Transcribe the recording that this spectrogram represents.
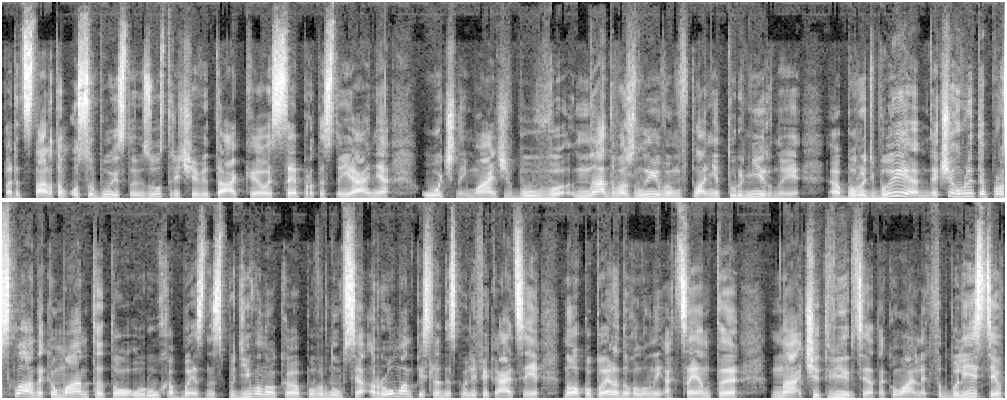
перед стартом особистої зустрічі. Відтак, ось це протистояння. Очний матч був надважливим в плані турнірної боротьби. Якщо говорити про склади команд, то у руха без несподіванок повернувся Роман після дискваліфікації. Ну а попереду головний акцент на четвірці атакувальних футболістів.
